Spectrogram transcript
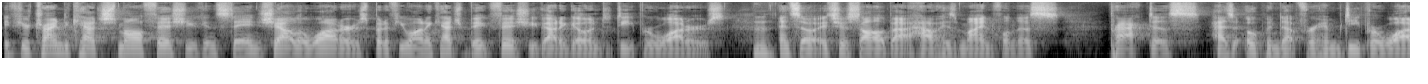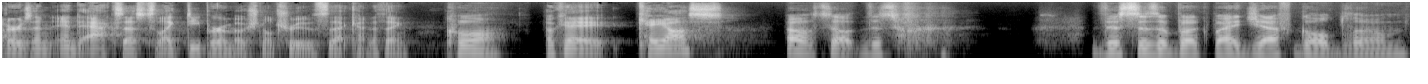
if you're trying to catch small fish, you can stay in shallow waters, but if you want to catch big fish, you got to go into deeper waters. Hmm. And so it's just all about how his mindfulness practice has opened up for him deeper waters and, and access to like deeper emotional truths, that kind of thing. cool. Okay, chaos. Oh, so this this is a book by Jeff Goldblum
